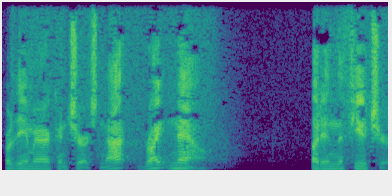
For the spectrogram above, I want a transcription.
for the American church. Not right now, but in the future.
